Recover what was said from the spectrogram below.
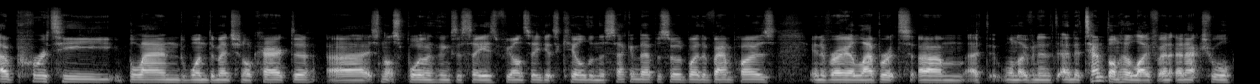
a pretty bland, one-dimensional character. Uh, it's not spoiling things to say his fiance gets killed in the second episode by the vampires in a very elaborate, um, well, not even an, an, attempt on her life, an, an actual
